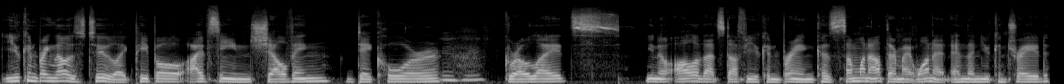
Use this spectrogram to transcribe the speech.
you can bring those too. Like people, I've seen shelving, decor, mm-hmm. grow lights, you know, all of that stuff you can bring because someone out there might want it, and then you can trade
